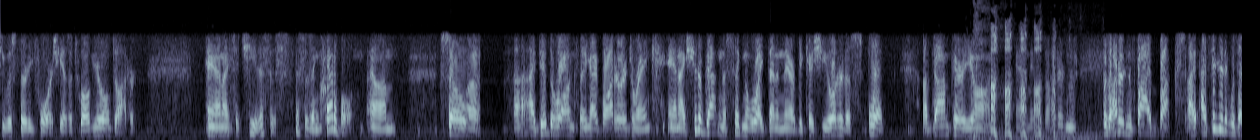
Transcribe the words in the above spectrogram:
she was 34. She has a 12 year old daughter, and I said, "Gee, this is this is incredible." Um, so uh, uh, I did the wrong thing. I bought her a drink, and I should have gotten the signal right then and there because she ordered a split of Dom Perignon, and it was 100 and, it was 105 bucks. I, I figured it was a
